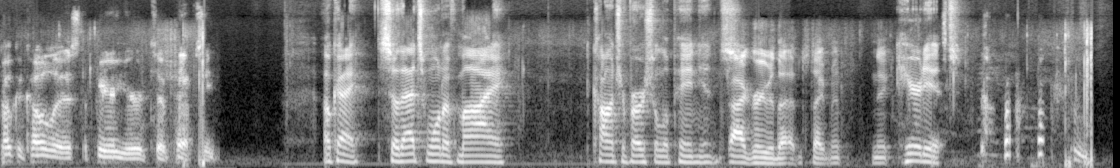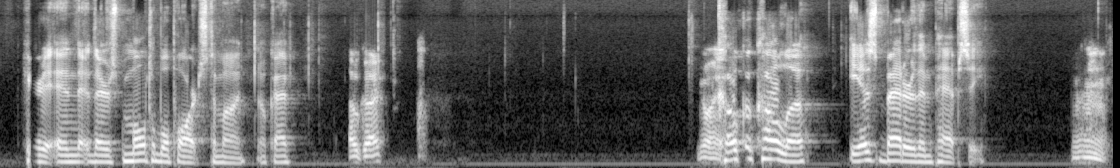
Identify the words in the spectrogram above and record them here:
Coca Cola is superior to Pepsi. Okay, so that's one of my controversial opinions. I agree with that statement, Nick. Here it is. Here it and there's multiple parts to mine. Okay, Okay. Go ahead. Coca Cola is better than Pepsi, Mhm.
